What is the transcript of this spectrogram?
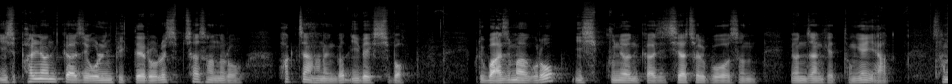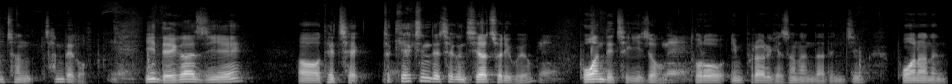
28년까지 올림픽대로를 10차선으로 확장하는 것 210억, 그리고 마지막으로 29년까지 지하철 9호선 연장 개통에 약 3,300억. 네. 이네 가지의 어, 대책, 특히 핵심 대책은 지하철이고요. 네. 보완 대책이죠. 네. 도로 인프라를 개선한다든지 보완하는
